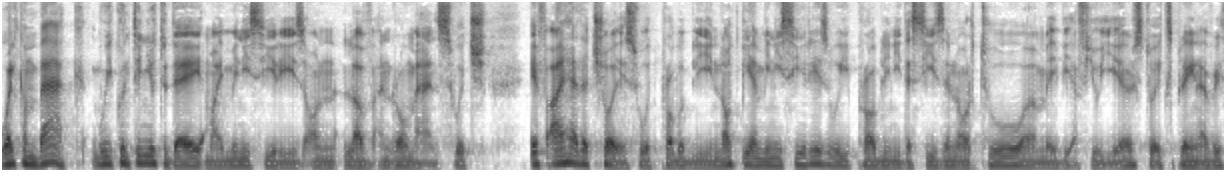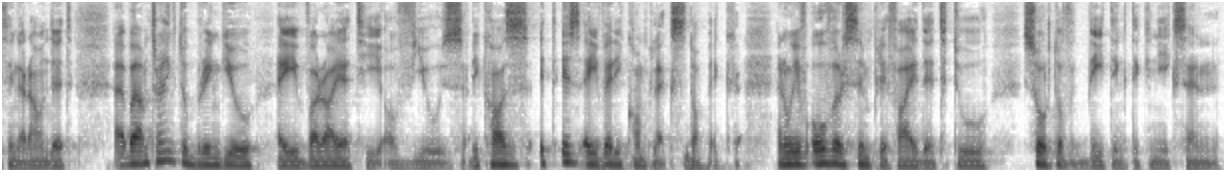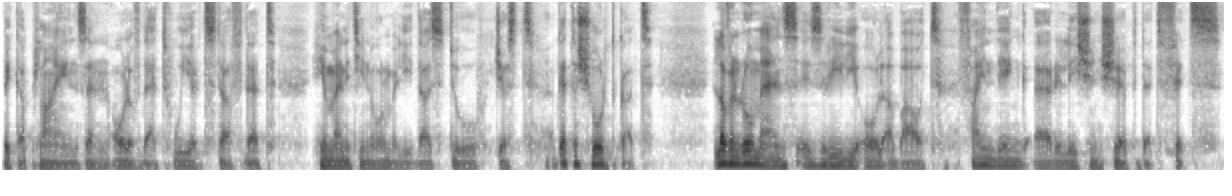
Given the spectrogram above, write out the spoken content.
Welcome back. We continue today my mini series on love and romance, which if I had a choice, would probably not be a mini series. We probably need a season or two, uh, maybe a few years to explain everything around it. Uh, but I'm trying to bring you a variety of views because it is a very complex topic. And we've oversimplified it to sort of dating techniques and pickup lines and all of that weird stuff that humanity normally does to just get a shortcut. Love and romance is really all about finding a relationship that fits.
